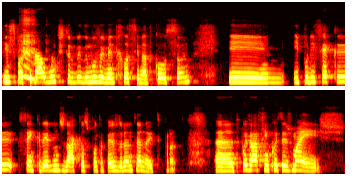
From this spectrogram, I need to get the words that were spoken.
Isso pode ter algum distúrbio do movimento relacionado com o sono e, e por isso é que, sem querer, nos dá aqueles pontapés durante a noite. Pronto. Uh, depois há assim coisas mais,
